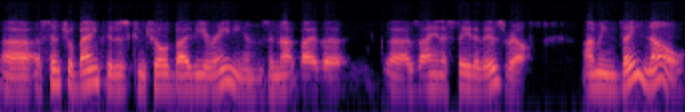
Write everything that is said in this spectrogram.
uh, a central bank that is controlled by the Iranians and not by the uh, Zionist state of Israel. I mean, they know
